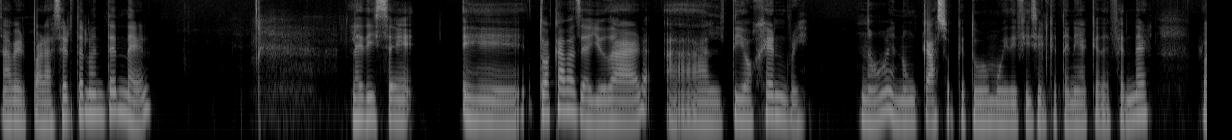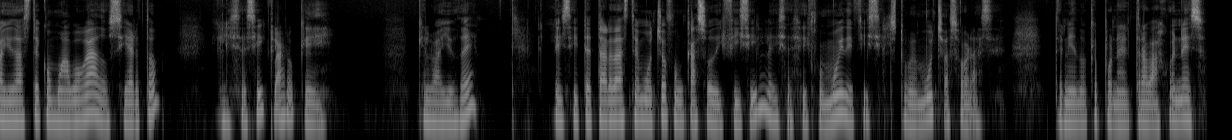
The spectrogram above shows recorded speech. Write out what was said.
a ver, para hacértelo entender, le dice, eh, tú acabas de ayudar al tío Henry, ¿no? En un caso que tuvo muy difícil que tenía que defender. Lo ayudaste como abogado, ¿cierto? Y le dice, sí, claro que, que lo ayudé. Le dice, ¿te tardaste mucho? Fue un caso difícil. Le dice, sí, fue muy difícil. Estuve muchas horas teniendo que poner trabajo en eso.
